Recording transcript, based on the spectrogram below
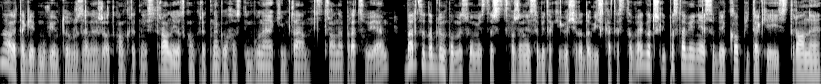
No ale tak jak mówiłem, to już zależy od konkretnej strony i od konkretnego hostingu, na jakim ta strona pracuje. Bardzo dobrym pomysłem jest też stworzenie sobie takiego środowiska testowego, czyli postawienie sobie kopii takiej strony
